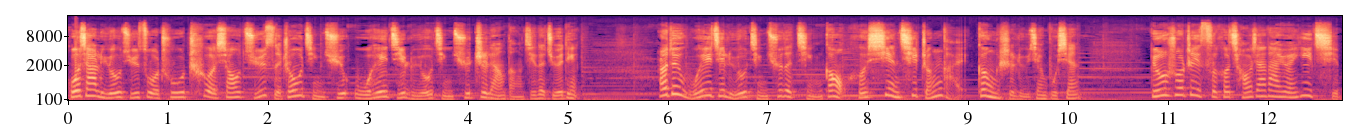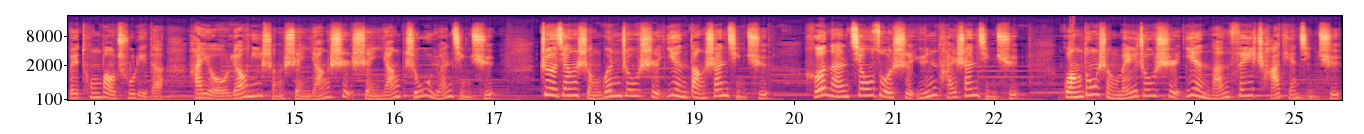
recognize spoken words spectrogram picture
国家旅游局作出撤销橘子洲景区五 A 级旅游景区质量等级的决定，而对五 A 级旅游景区的警告和限期整改更是屡见不鲜。比如说，这次和乔家大院一起被通报处理的，还有辽宁省沈阳市沈阳植物园景区、浙江省温州市雁荡山景区、河南焦作市云台山景区、广东省梅州市雁南飞茶田景区、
